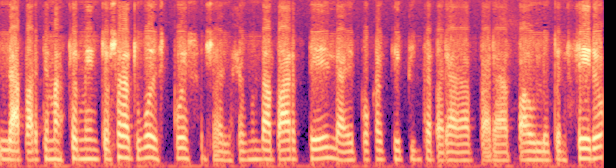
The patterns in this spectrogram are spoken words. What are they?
La parte más tormentosa la tuvo después, o sea, la segunda parte, la época que pinta para, para Paulo III,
